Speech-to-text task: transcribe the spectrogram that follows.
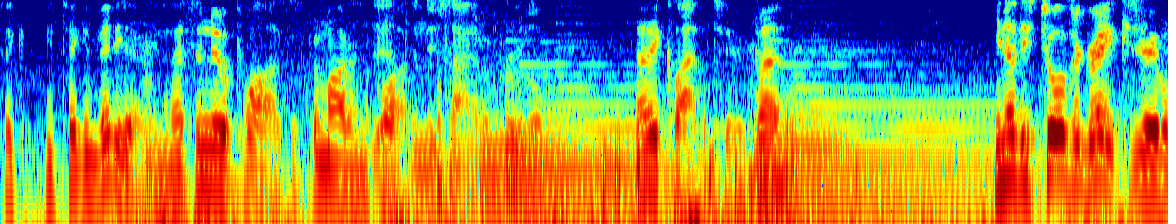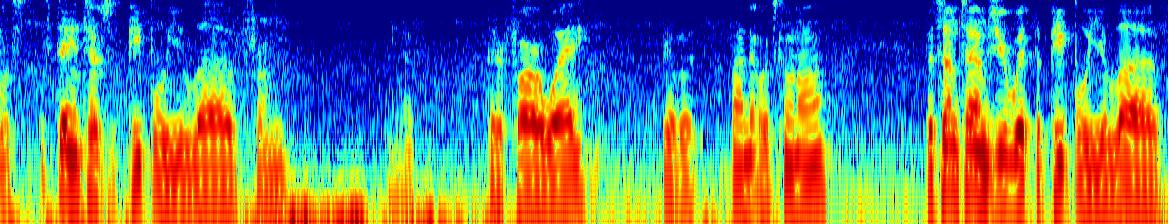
Take, you know, taking video. You know, that's the new applause. It's the modern Yeah, applause. it's a new sign of approval. Now they clap too, but you know these tools are great because you're able to stay in touch with people you love from, you know, that are far away. Be able to find out what's going on. But sometimes you're with the people you love,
